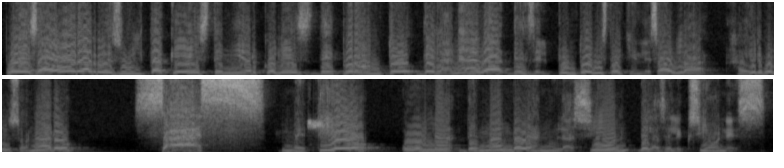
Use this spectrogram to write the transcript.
Pues ahora resulta que este miércoles, de pronto, de la nada, desde el punto de vista de quien les habla, Jair Bolsonaro, ¡zas! metió una demanda de anulación de las elecciones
